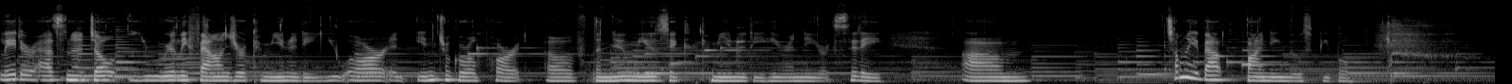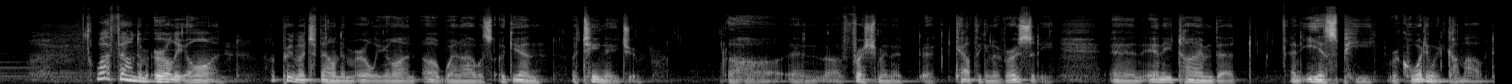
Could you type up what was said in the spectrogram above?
Later, as an adult, you really found your community. You are an integral part of the new music community here in New York City. Um, tell me about finding those people. Well, I found them early on. I pretty much found them early on uh, when I was, again, a teenager uh, and a freshman at, at Catholic University. And any time that an ESP recording would come out,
